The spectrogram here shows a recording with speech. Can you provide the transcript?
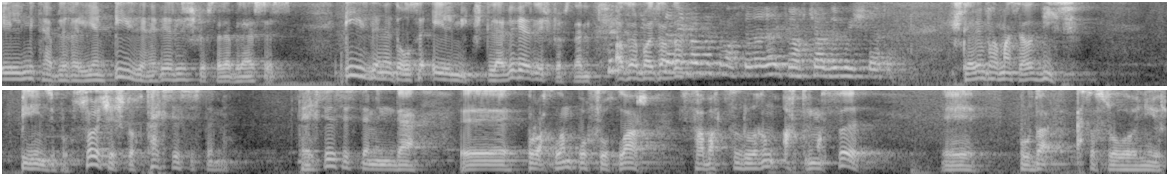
elmi təbliğ eləyən bir dənə veriliş göstərə bilərsiniz? Bir dənə də olsa elmi, kütləvi veriliş göstərin. Azərbaycanda Kütləvi informasiya vasitələri günahkardır bu işlərdə. kütləvi informasiyalı bir. Birinci bu. Sonra keçdik təhsil sistemi. Təhsil sistemində e, buraxılan boşluqlar, savadsızlığın artması e, burada əsas rol oynayır.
